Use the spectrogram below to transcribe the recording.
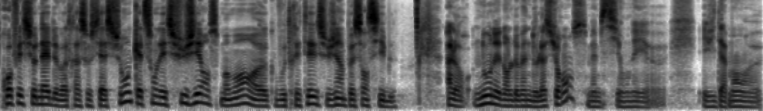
professionnel de votre association, quels sont les sujets en ce moment euh, que vous traitez, les sujets un peu sensibles alors, nous, on est dans le domaine de l'assurance, même si on est euh, évidemment, euh,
